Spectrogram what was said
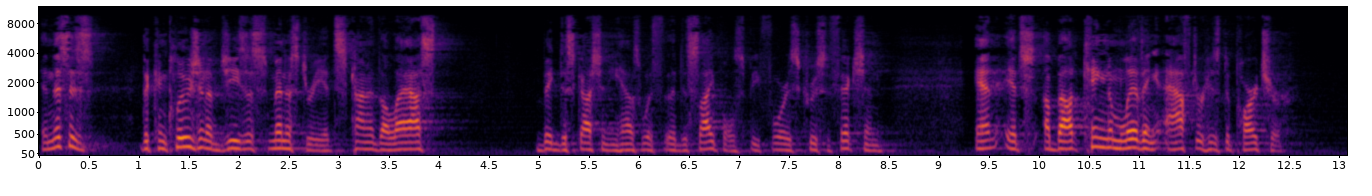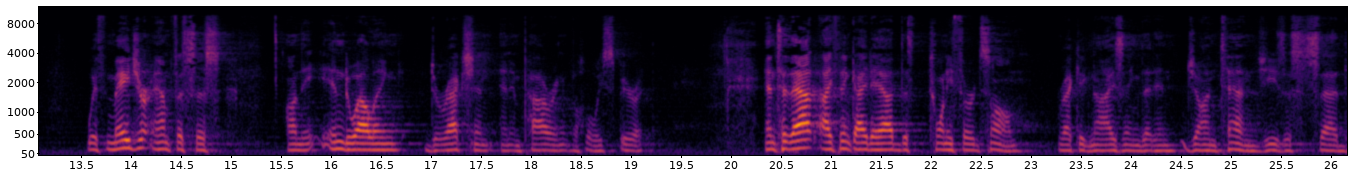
And this is the conclusion of Jesus' ministry. It's kind of the last big discussion he has with the disciples before his crucifixion. And it's about kingdom living after his departure, with major emphasis on the indwelling, direction, and empowering of the Holy Spirit. And to that, I think I'd add the 23rd Psalm, recognizing that in John 10, Jesus said,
